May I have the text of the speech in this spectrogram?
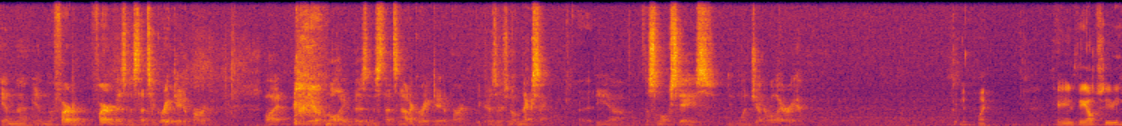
in the, in the fire, fire business, that's a great day to burn. But in the air quality business, that's not a great day to burn because there's no mixing. Right. The, um, the smoke stays in one general area. Good point. Okay, anything else, Stevie?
